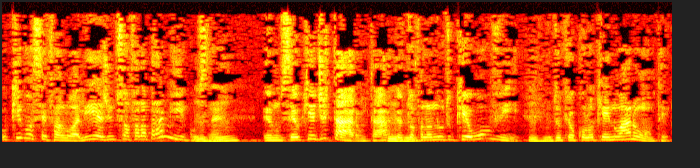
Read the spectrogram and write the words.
o que você falou ali, a gente só fala para amigos, Uhum. né? Eu não sei o que editaram, tá? Eu tô falando do que eu ouvi, Uhum. do que eu coloquei no ar ontem.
